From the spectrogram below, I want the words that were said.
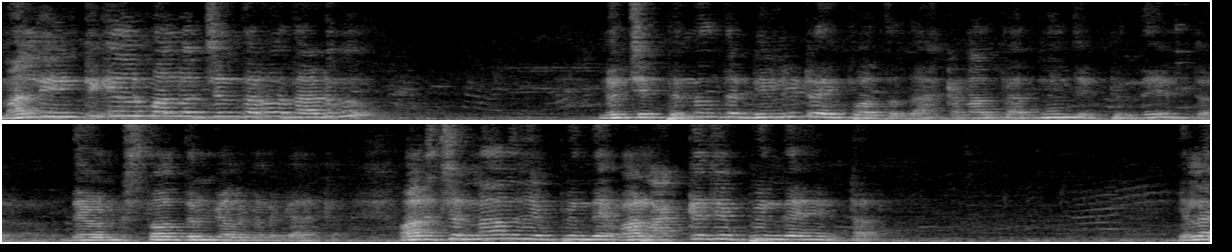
మళ్ళీ ఇంటికి వెళ్ళి మళ్ళీ వచ్చిన తర్వాత అడుగు. నువ్వు చెప్పిందంతా డిలీట్ అయిపోతుంది. అక్కడ వాళ్ళ పెద్దమ్మ చెప్పిందే అంటారు. దేవునికి స్తోత్రం కలుగును కాక వాళ్ళ చిన్నాన్న చెప్పిందే వాళ్ళ అక్క చెప్పిందే అంటారు. ఇలా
